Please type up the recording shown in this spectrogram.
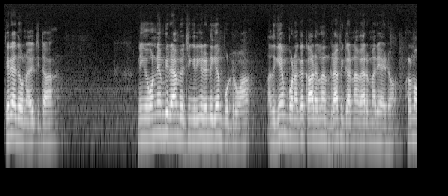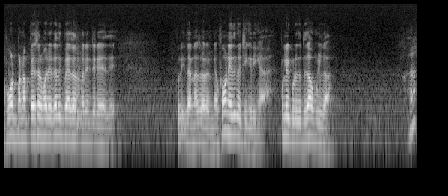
தெரியாத ஒன்று அழுத்திட்டான். நீங்கள் ஒன் எம்பி ரேம் வச்சுக்கிறீங்க ரெண்டு கேம் போட்டுருவான். அந்த கேம் போனாக்கா கார்டெல்லாம் கிராஃபிக் கார்டெலாம் வேறு மாதிரி ஆகிடும் அப்புறமா ஃபோன் பண்ணால் பேசுகிற மாதிரி இருக்கிறதுக்கு பேசுகிற மாதிரியும் தெரியாது. புரியுதா என்ன சொல்கிறேன் ஃபோன் எதுக்கு வச்சுக்கிறீங்க? பிள்ளை கொடுக்குறதுக்கா உங்களுக்கா? ஆ?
